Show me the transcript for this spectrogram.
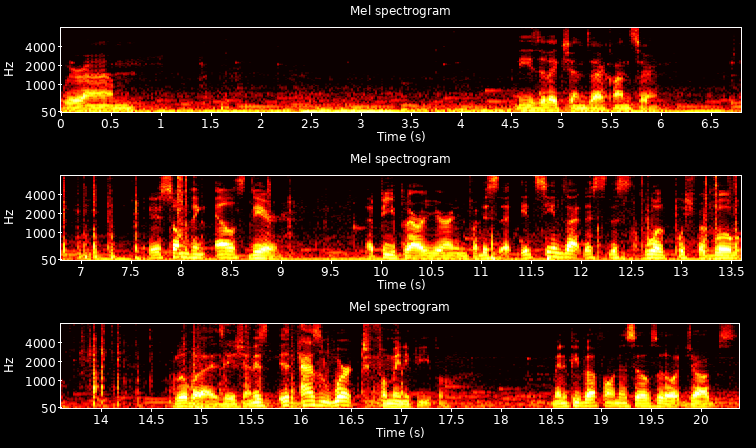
where um these elections are concerned. There's something else there that people are yearning for. This it seems that this this whole push for global globalization is it hasn't worked for many people. Many people have found themselves without jobs,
